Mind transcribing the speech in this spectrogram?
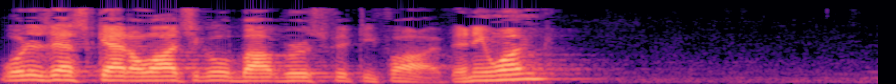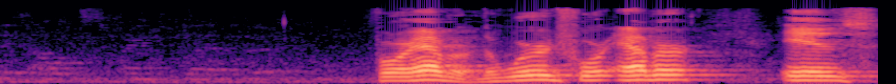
What is eschatological about verse 55? Anyone? Forever. The word forever is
